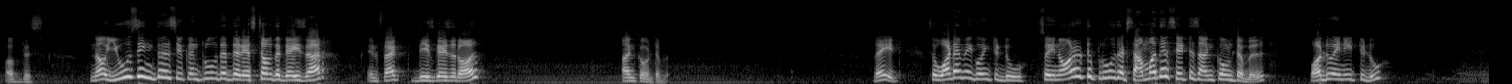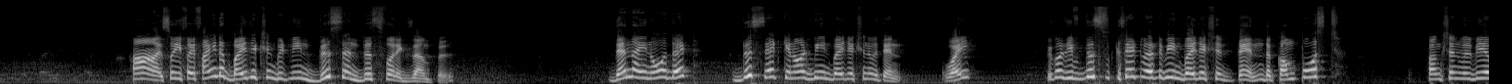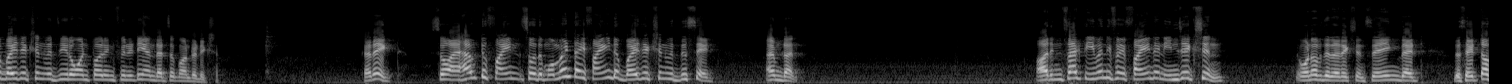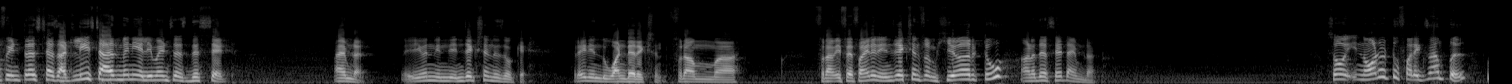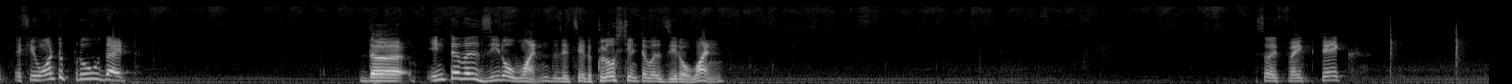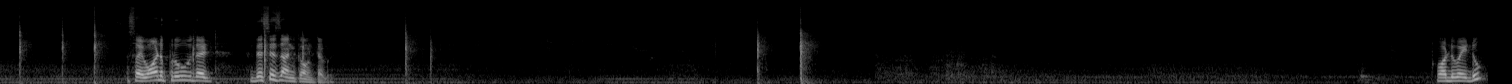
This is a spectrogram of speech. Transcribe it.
of this. Now using this you can prove that the rest of the guys are in fact these guys are all uncountable right. So, what am I going to do? So, in order to prove that some other set is uncountable what do I need to do? Ah, so if I find a bijection between this and this for example, then I know that this set cannot be in bijection with n. Why? Because if this set were to be in bijection then the composed function will be a bijection with 0 1 power infinity and that is a contradiction correct. So, I have to find so the moment I find a bijection with this set I am done or in fact even if I find an injection one of the directions saying that the set of interest has at least as many elements as this set. I am done. Even in the injection is okay. Right in the one direction. From uh, from if I find an injection from here to another set I am done. So, in order to for example, if you want to prove that the interval 0 1 let us say the closed interval 0 1 So, if I take so I want to prove that this is uncountable. What do I do?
